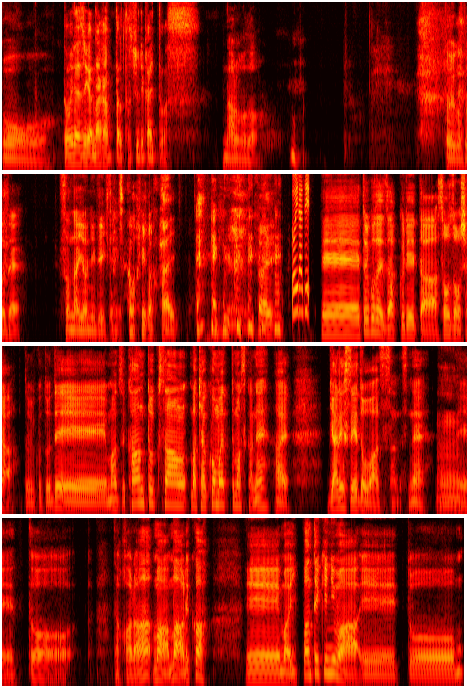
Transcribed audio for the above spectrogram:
おードイラジがなかったら途中で帰ってます。なるほどうん。ということで、そんな4人でいきたいと思います。はい。はい。えー、ということで、ザ・クリエイター創造者ということで、えー、まず監督さん、まあ、脚本もやってますかね。はい。ギャレス・エドワーズさんですね。うん。えーっと、だから、まあまああれか。えー、まあ一般的には、えーっと、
